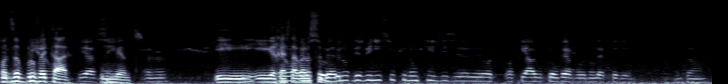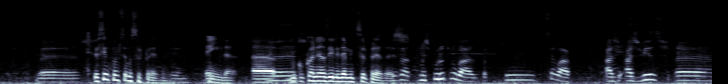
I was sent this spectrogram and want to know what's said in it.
Podes aproveitar. Yeah, o sim. momento. E, e Eu resta não- eu agora sou- saber. eu não- desde o início que não quis dizer ao, ao Tiago que ele deve ou não deve fazer. Então. Mas. Eu sinto que vamos ter uma surpresa. yeah. Ainda. Ah, Mas- Porque o Conan Osiris é muito surpresas. Exato, mas por outro lado, tu, sei lá, às, às vezes ah,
